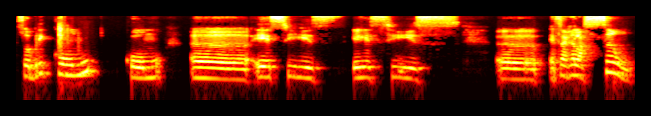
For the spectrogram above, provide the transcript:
Sobre como, como uh, esses, esses Uh, essa relação,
